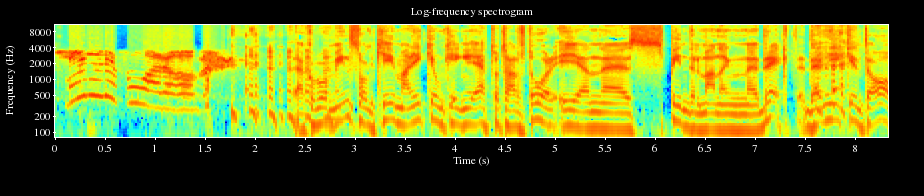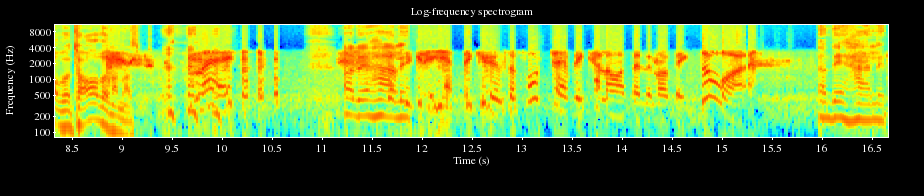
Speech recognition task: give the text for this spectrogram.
Kelly få dem! Jag kommer ihåg min son Kim, han gick omkring i ett och ett halvt år i en eh, Spindelmannen-dräkt. Den gick inte av att ta av honom alltså. Nej. Ja, det är härligt. tycker det är jättekul. Så fort det blir kalas eller någonting, då... Ja, det är härligt.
